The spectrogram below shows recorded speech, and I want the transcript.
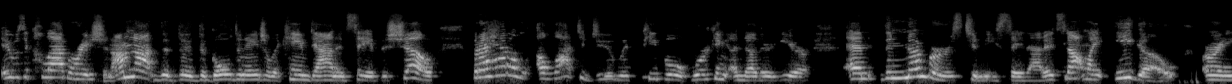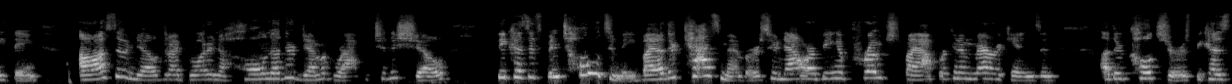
it was a collaboration. I'm not the, the, the golden angel that came down and saved the show, but I had a, a lot to do with people working another year. And the numbers to me say that. It's not my ego or anything. I also know that I brought in a whole nother demographic to the show because it's been told to me by other cast members who now are being approached by African Americans and other cultures because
